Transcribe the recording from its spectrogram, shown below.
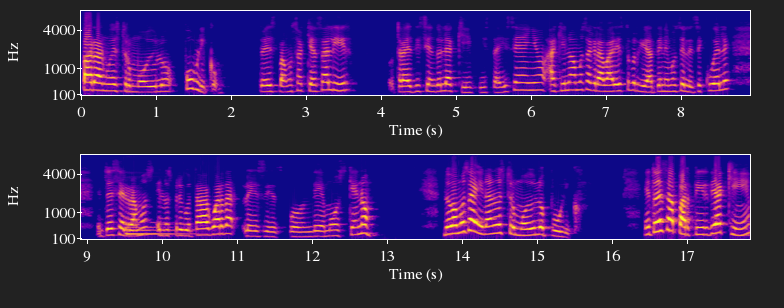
para nuestro módulo público. Entonces vamos aquí a salir, otra vez diciéndole aquí, vista diseño, aquí no vamos a grabar esto porque ya tenemos el SQL, entonces cerramos, él nos preguntaba guardar, les respondemos que no. Nos vamos a ir a nuestro módulo público. Entonces a partir de aquí,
